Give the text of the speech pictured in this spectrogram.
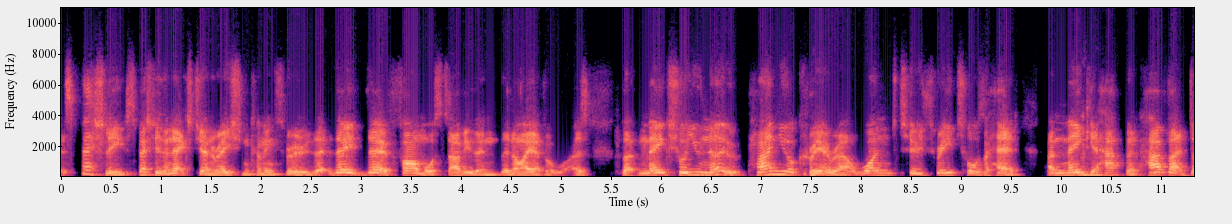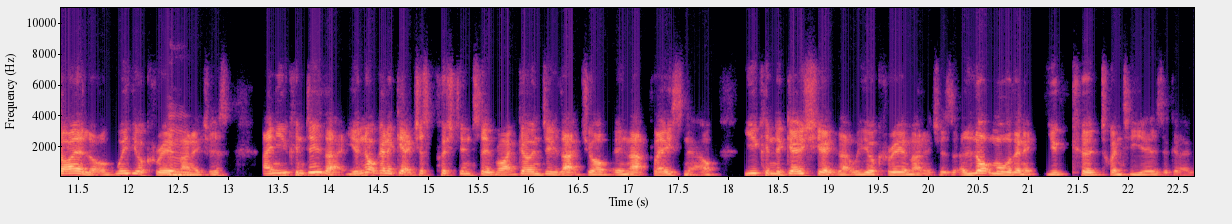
especially especially the next generation coming through. They, they they're far more savvy than than I ever was but make sure you know plan your career out one two three tours ahead and make mm-hmm. it happen have that dialogue with your career mm-hmm. managers and you can do that you're not going to get just pushed into right go and do that job in that place now you can negotiate that with your career managers a lot more than it, you could 20 years ago.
